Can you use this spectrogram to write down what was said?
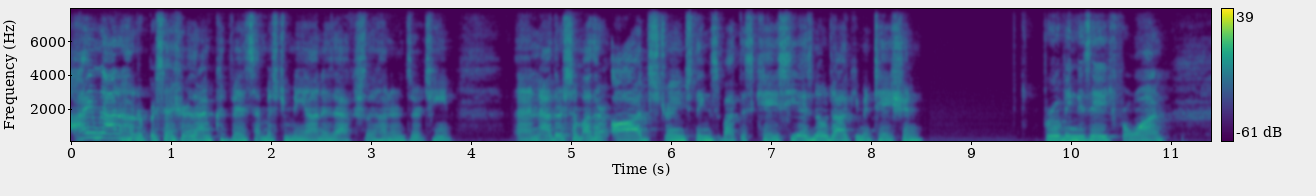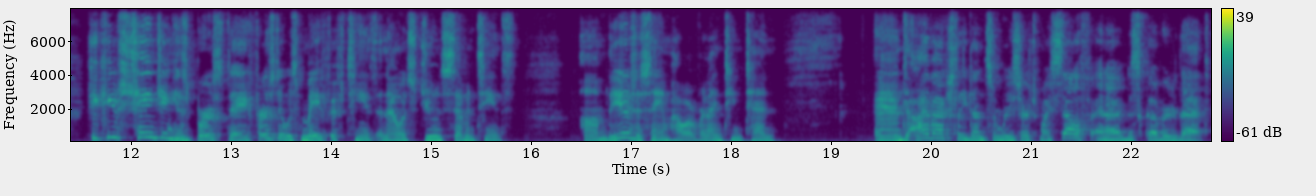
I'm not 100% sure that I'm convinced that Mr. Millan is actually 113. And now there's some other odd, strange things about this case. He has no documentation proving his age, for one. He keeps changing his birthday. First it was May 15th, and now it's June 17th. Um, the year's the same, however, 1910. And I've actually done some research myself, and I've discovered that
